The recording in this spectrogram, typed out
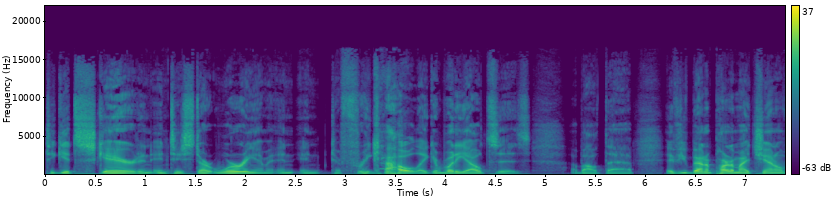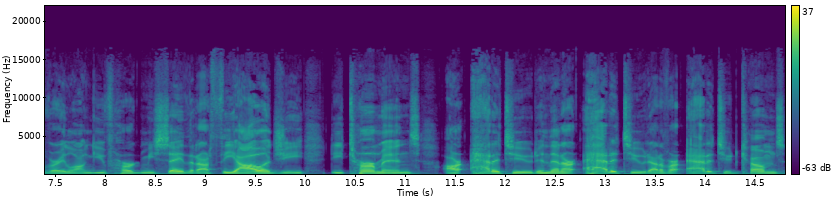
to get scared and, and to start worrying and, and to freak out like everybody else is about that. If you've been a part of my channel very long, you've heard me say that our theology determines our attitude. And then our attitude, out of our attitude comes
